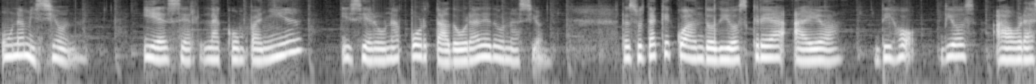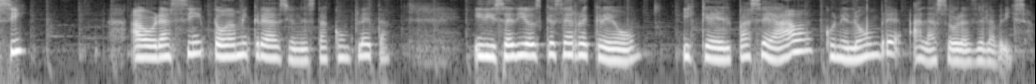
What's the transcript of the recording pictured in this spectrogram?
una misión y es ser la compañía y ser una portadora de donación. Resulta que cuando Dios crea a Eva, dijo, Dios, ahora sí, ahora sí toda mi creación está completa. Y dice Dios que se recreó y que él paseaba con el hombre a las horas de la brisa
